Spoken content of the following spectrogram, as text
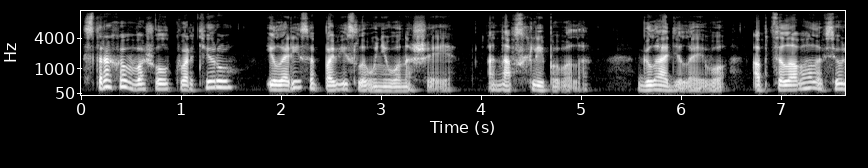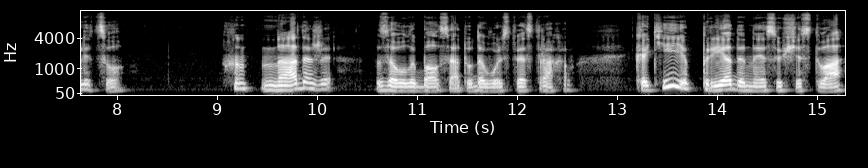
Страхов вошел в квартиру, и Лариса повисла у него на шее. Она всхлипывала, гладила его, обцеловала все лицо. «Хм, «Надо же!» – заулыбался от удовольствия Страхов – Какие преданные существа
